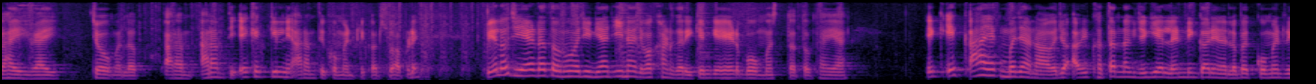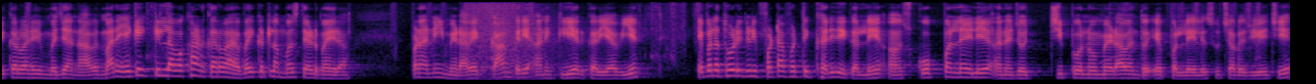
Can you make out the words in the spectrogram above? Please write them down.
ભાઈ ભાઈ, જો, મતલબ આરામ, આરામથી એક એક કિલની આરામથી કોમેન્ટ્રી કરશું આપણે. પેલો જે હેડ હતો, હું હજી ત્યાં જ એના જ વખાણ કરી, કેમ કે હેડ બહુ મસ્ત હતો ભાઈ યાર એક એક, આ એક મજા ના આવે. જો આવી ખતરનાક જગ્યાએ લેન્ડિંગ કરીને, એટલે ભાઈ કોમેન્ટ્રી કરવાની મજા ના આવે. મારે એક એક કિલ્લા વખાણ કરવા આવે ભાઈ, કેટલા મસ્ત હેડ માર્યા. પણ આ નહીં મેળાવે. એક કામ કરીએ, આને ક્લિયર કરી આવીએ. એ પહેલાં થોડી ઘણી ફટાફટથી ખરીદી કરી લઈએ. સ્કોપ પણ લઈ લઈએ અને જો ચીપનો મેળ આવે ને તો એ પણ લઈ લઈશું. ચાલો જોઈએ છીએ.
